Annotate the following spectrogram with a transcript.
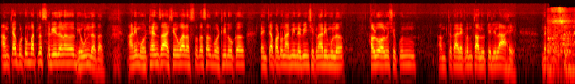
आमच्या कुटुंबातलं सगळीजणं घेऊन जातात. आणि मोठ्यांचा आशीर्वाद असतो तसाच मोठी लोक त्यांच्या पाठून आम्ही नवीन शिकणारी मुलं हळूहळू शिकून आमचं कार्यक्रम चालू केलेला आहे. धन्यवाद.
